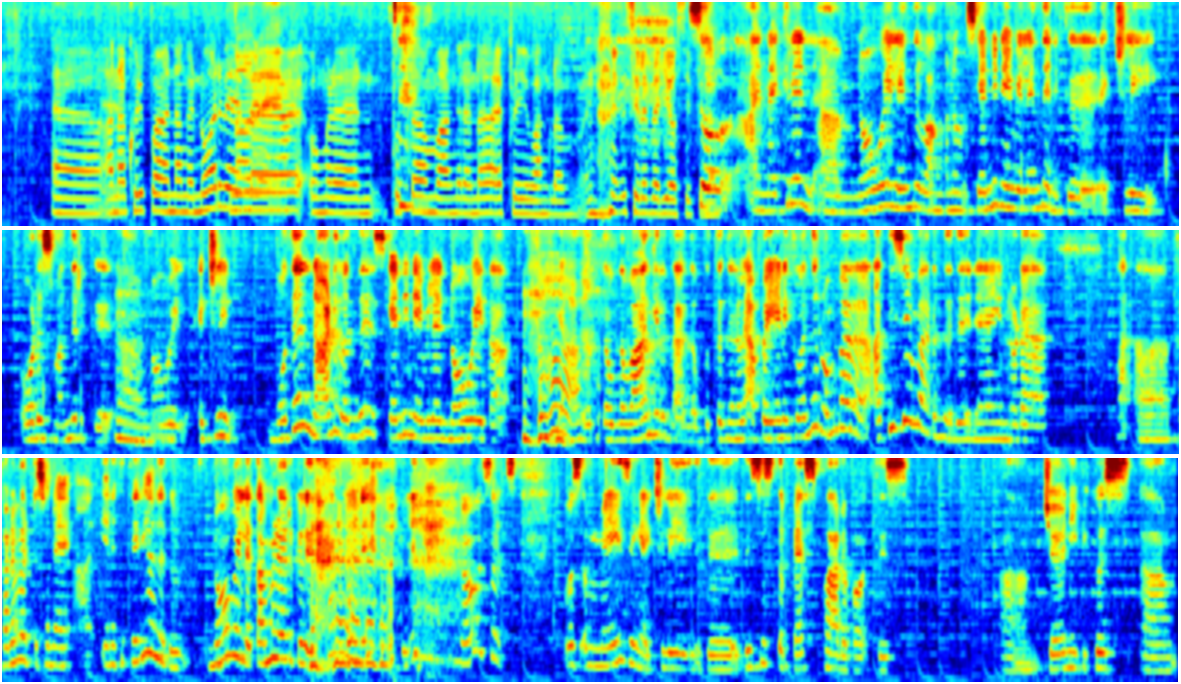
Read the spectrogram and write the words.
ஆனால் குறிப்பாக நாங்கள் நோர்வேல உங்களோட புத்தகம் வாங்குறேன்னா எப்படி வாங்கலாம் சில பேர் யோசிப்போம் நினைக்கிறேன் நோவேலேருந்து வாங்கணும் ஸ்கேண்டினேவியாலேருந்து எனக்கு ஆக்சுவலி ஆர்டர்ஸ் வந்திருக்கு. நோவே ஆக்சுவலி முதல் நாடு வந்து ஸ்கேண்டினேவில நோவே தான். ஒருத்தவங்க வாங்கியிருந்தாங்க புத்தகங்களை. அப்ப எனக்கு வந்து ரொம்ப அதிசயமா இருந்தது. என்னோட கணவர்கிட்ட சொன்னேன் "அஹ், எனக்கு தெரியாது இது. நோவேல தமிழர்கள் இருக்காங்கன்னு." no so it's, it was amazing actually. the this is the best part about this um, journey because um,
